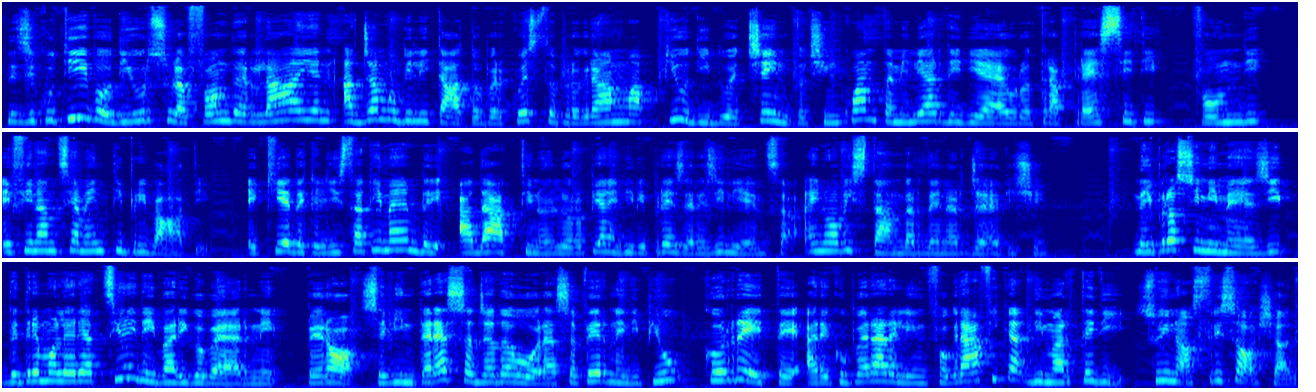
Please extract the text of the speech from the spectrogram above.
L'esecutivo di Ursula von der Leyen ha già mobilitato per questo programma più di 250 miliardi di euro tra prestiti, fondi e finanziamenti privati e chiede che gli Stati membri adattino i loro piani di ripresa e resilienza ai nuovi standard energetici. Nei prossimi mesi vedremo le reazioni dei vari governi, però se vi interessa già da ora saperne di più, correte a recuperare l'infografica di martedì sui nostri social.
